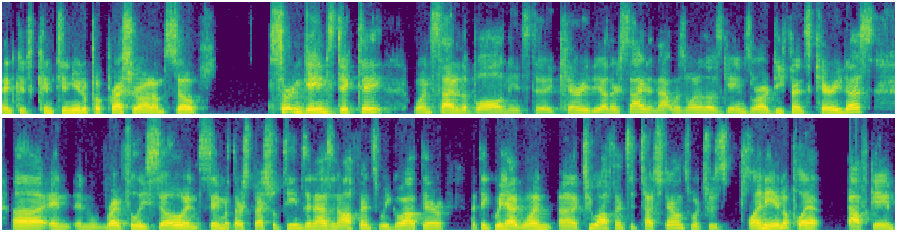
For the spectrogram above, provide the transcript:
and could continue to put pressure on them. So, certain games dictate one side of the ball needs to carry the other side. And that was one of those games where our defense carried us, uh, and, and rightfully so. And same with our special teams. And as an offense, we go out there. I think we had one, uh, two offensive touchdowns, which was plenty in a playoff game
